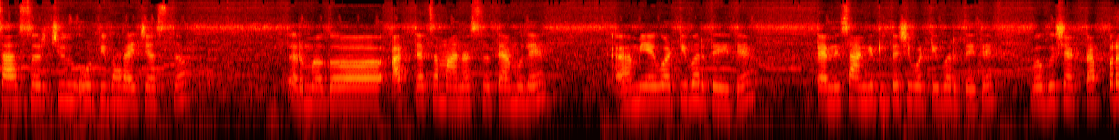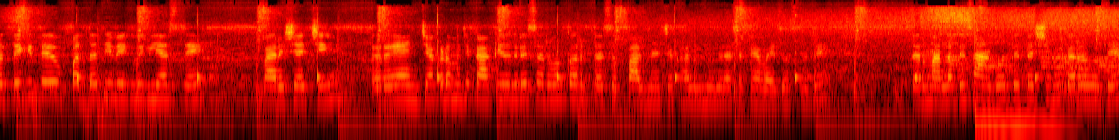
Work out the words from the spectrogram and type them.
सासरची ओटी भरायची असतं. तर मग आत्याचा मान असतं त्यामुळे मी मी वट्टी भरते इथे. त्यांनी सांगितली तशी वट्टी भरते इथे. बघू शकता. प्रत्येक इथे पद्धती वेगवेगळी असते बारशाची. तर यांच्याकडं म्हणजे काकी वगैरे सर्व करतं असं पालण्याच्या खालून वगैरे असं ठेवायचं असतं ते. तर मला ते सांगवते तशी मी करत होते.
